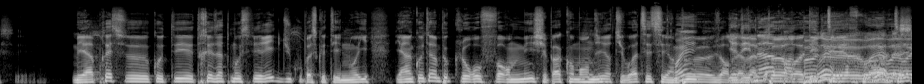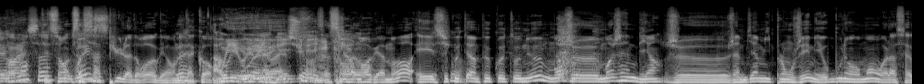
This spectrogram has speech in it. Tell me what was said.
c'est- Mais après, ce côté très atmosphérique, du coup, parce que t'es noyé, il y a un côté un peu chloroformé, je sais pas comment dire, tu vois, tu sais, c'est un Ouais, peu euh, genre de des la vapeur euh, peu, d'éther, ouais, quoi. ouais, ça. Sens- ça, ça pue la drogue, hein, on Ouais. est d'accord. Ah oui, oui, oui, bien sûr. Ça sent la drogue à mort. Et ce sûr. côté un peu cotonneux, moi, je, moi, j'aime bien. Je, j'aime bien m'y plonger, mais au bout d'un moment, voilà, ça,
